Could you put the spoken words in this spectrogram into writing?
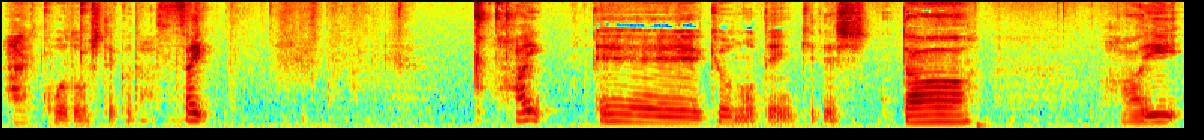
はい、行動してください。はい。えー、今日のお天気でした。はい。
